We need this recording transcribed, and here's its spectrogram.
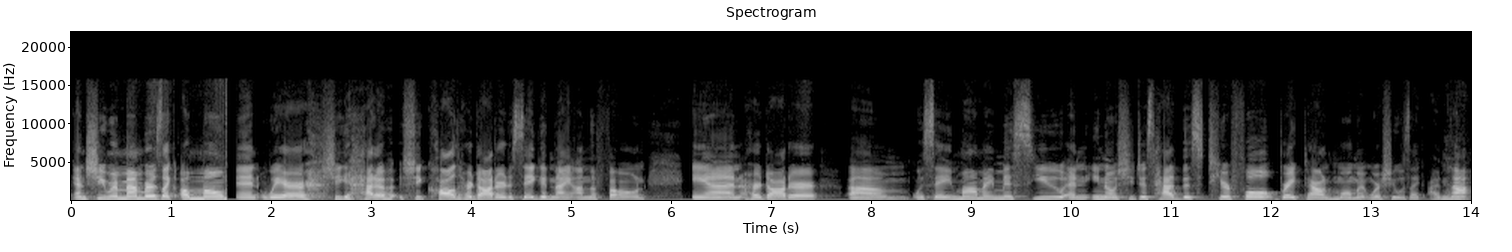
And she remembers like a moment where she had a, she called her daughter to say goodnight on the phone, and her daughter um, was saying, Mom, I miss you. And, you know, she just had this tearful breakdown moment where she was like, I'm not,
